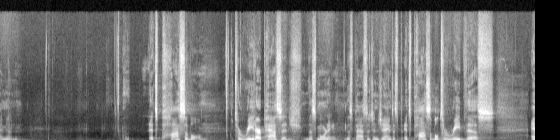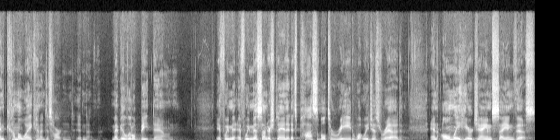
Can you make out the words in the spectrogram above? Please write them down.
Amen. It's possible to read our passage this morning, this passage in James. It's, it's possible to read this and come away kind of disheartened, isn't it? Maybe a little beat down. If we, if we misunderstand it, it's possible to read what we just read and only hear James saying this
